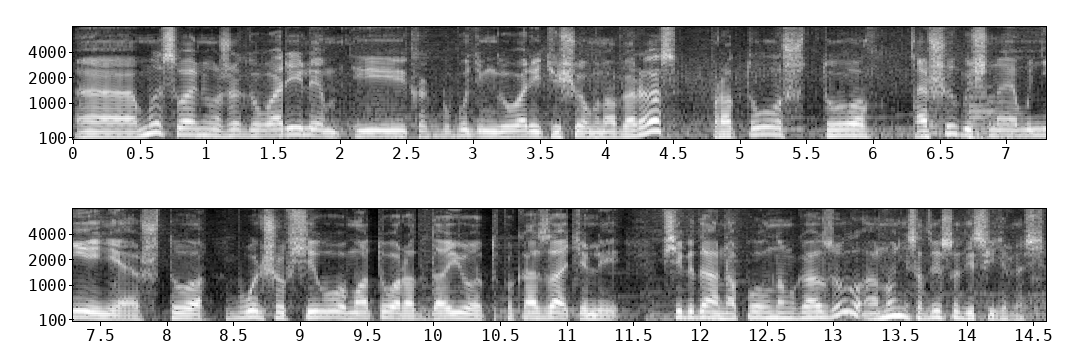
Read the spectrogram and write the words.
Э, мы с вами уже говорили и как бы будем говорить еще много раз про то, что ошибочное мнение, что больше всего мотор отдает показателей всегда на полном газу, оно не соответствует действительности.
